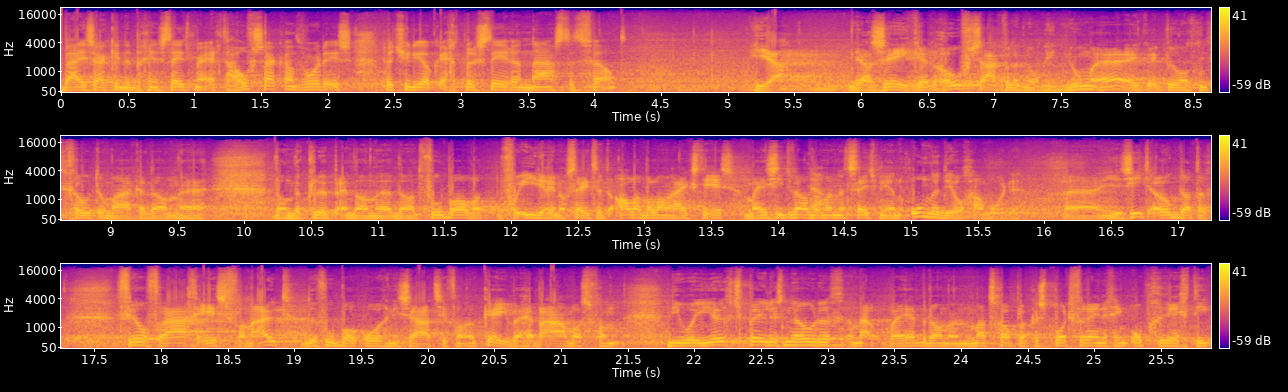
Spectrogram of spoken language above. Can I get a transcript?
bijzaak in het begin steeds meer echt hoofdzaak aan het worden is? Dat jullie ook echt presteren naast het veld? Ja, ja, zeker. Hoofdzaak wil ik nog niet noemen. Hè. Ik, ik wil ons niet groter maken dan, uh, dan de club en dan, uh, dan het voetbal, wat voor iedereen nog steeds het allerbelangrijkste is. Maar je ziet wel ja. dat we steeds meer een onderdeel gaan worden. Uh, je ziet ook dat er veel vraag is vanuit de voetbalorganisatie van oké, okay, we hebben aanwas van nieuwe jeugdspelers nodig. Nou, wij hebben dan een maatschappelijke sportvereniging opgericht die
